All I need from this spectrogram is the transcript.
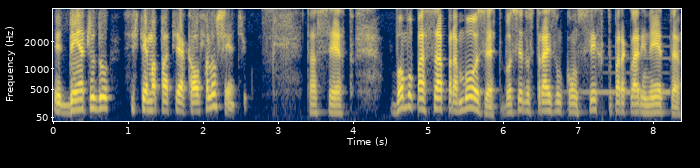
dentro do sistema patriarcal falocêntrico. Tá certo. Vamos passar para Mozart. Você nos traz um concerto para clarineta.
